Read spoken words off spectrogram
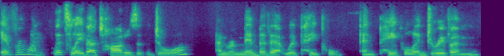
everyone. Let's leave our titles at the door and remember that we're people, and people are driven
